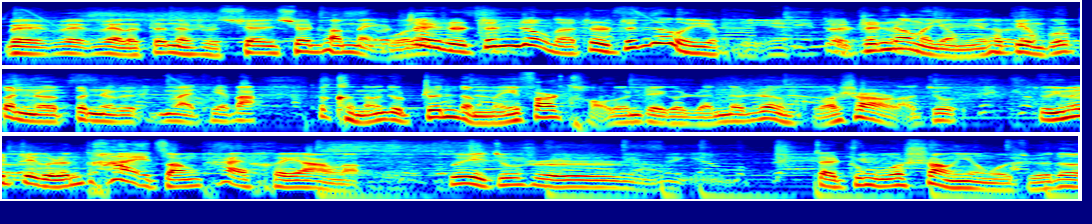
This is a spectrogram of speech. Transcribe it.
为为为了真的是宣宣传美国。这是真正的，这是真正的影迷，对，真正的影迷，他并不是奔着奔着卖贴吧，他可能就真的没法讨论这个人的任何事儿了，就。就因为这个人太脏太黑暗了，所以就是在中国上映，我觉得，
